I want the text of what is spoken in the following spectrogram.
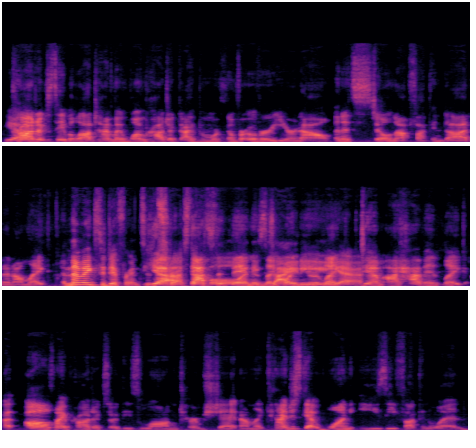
Yeah. projects take a lot of time. My one project I've been working on for over a year now, and it's still not fucking done. And I'm like, And that makes a difference. In yeah, that's the thing. Is like when you're like, yeah. damn, I haven't like uh, all of my projects are these long term shit, and I'm like, can I just get one easy fucking win?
